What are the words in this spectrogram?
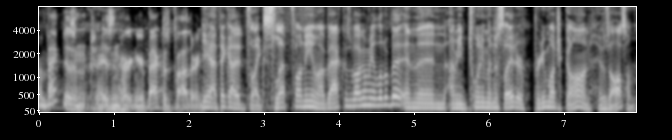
My back doesn't isn't hurting. Your back was bothering you. Yeah, I think I like slept funny and my back was bugging me a little bit. And then, I mean, 20 minutes later, pretty much gone. It was awesome.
